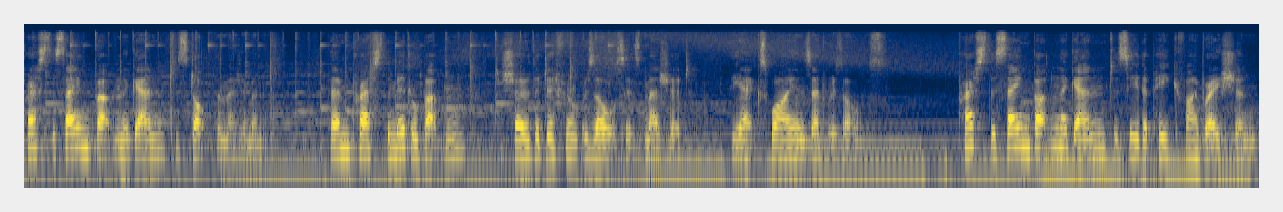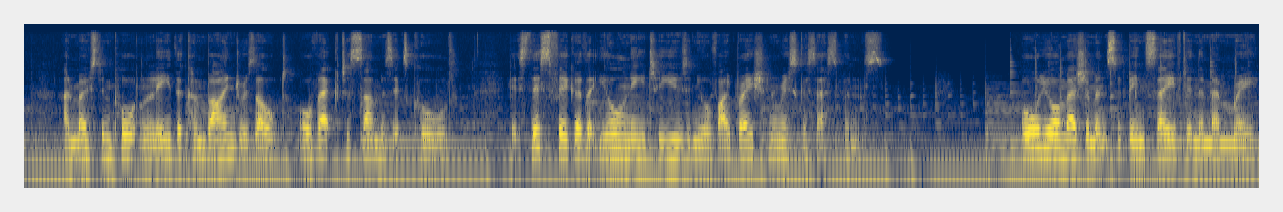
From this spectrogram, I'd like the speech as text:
Press the same button again to stop the measurement. Then press the middle button to show the different results it's measured, the X, Y and Z results. Press the same button again to see the peak vibration and most importantly the combined result or vector sum as it's called. It's this figure that you'll need to use in your vibration risk assessments. All your measurements have been saved in the memory,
